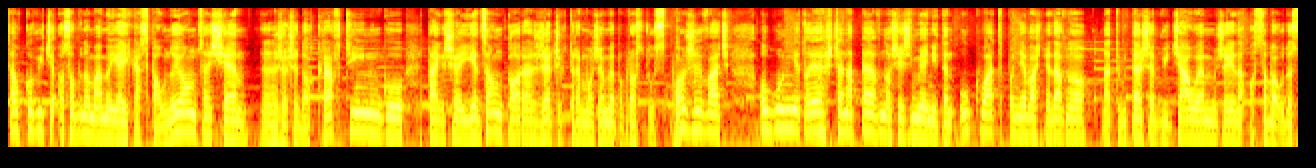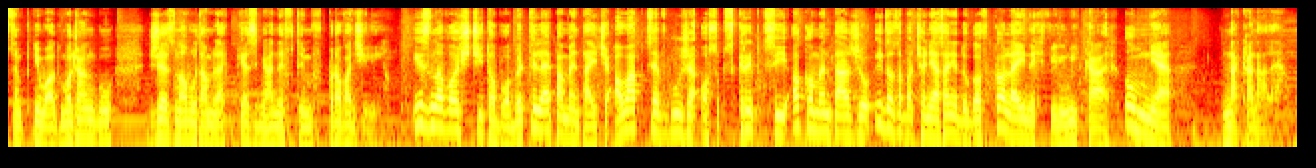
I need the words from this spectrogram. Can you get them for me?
całkowicie osobno mamy jajka spawnujące się, rzeczy do craftingu, także jedzonko oraz rzeczy, które możemy po prostu spożywać. Ogólnie to jeszcze na pewno się zmieni ten układ, ponieważ niedawno na Twitterze widziałem, że jedna osoba udostępniła od Mojangu, że znowu tam lekkie zmiany w tym wprowadzili. I z nowości to byłoby tyle. Pamiętajcie o łapce w górze, o subskrypcji, o komentarzu i do zobaczenia za niedługo w kolejnych filmikach u mnie na kanale.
